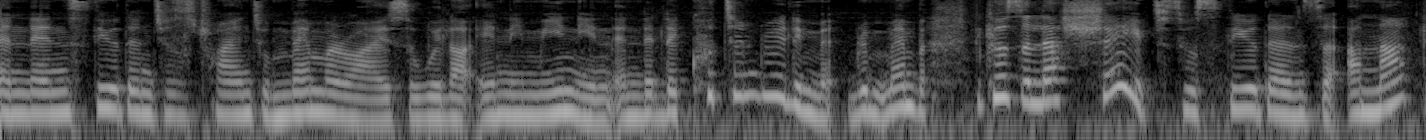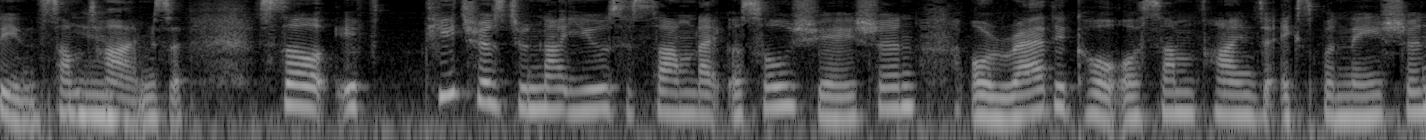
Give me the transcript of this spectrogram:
And then students just trying to memorize without any meaning, and then they couldn't really me- remember because the last shaped to students are nothing sometimes. Yeah. So if teachers do not use some like association or radical or sometimes explanation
